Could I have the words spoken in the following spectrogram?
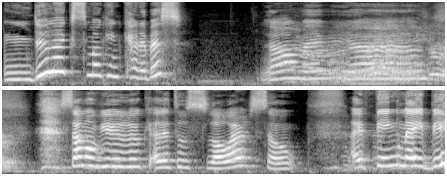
mm, do you like smoking cannabis? Yeah, maybe, yeah. Some of you look a little slower, so I think maybe.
